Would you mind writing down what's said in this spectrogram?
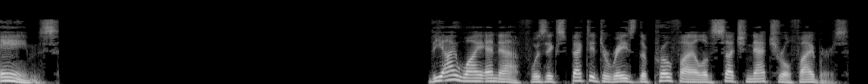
Aims The IYNF was expected to raise the profile of such natural fibers.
